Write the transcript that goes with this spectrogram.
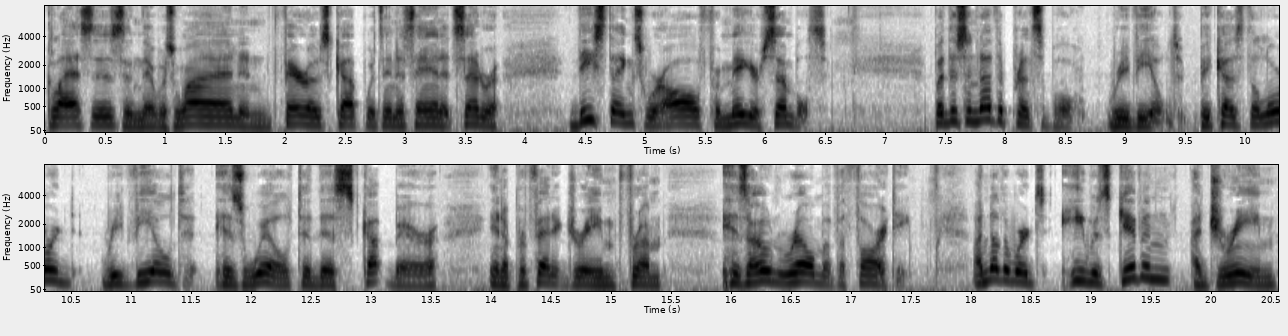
glasses, and there was wine, and Pharaoh's cup was in his hand, etc. These things were all familiar symbols. But there's another principle revealed because the Lord revealed his will to this cupbearer in a prophetic dream from his own realm of authority. In other words, he was given a dream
